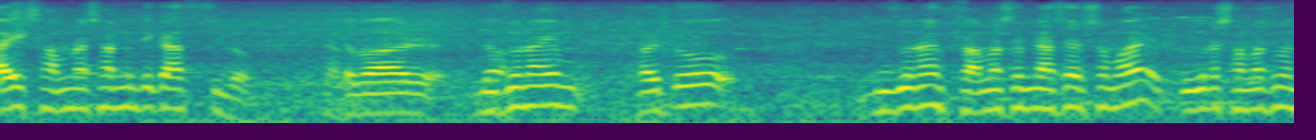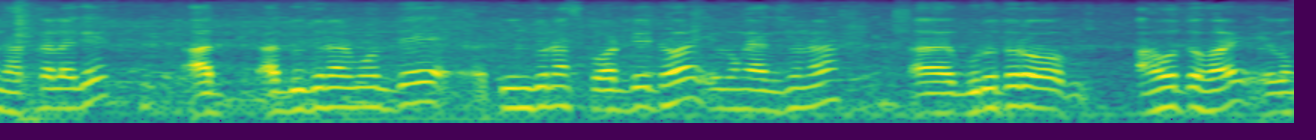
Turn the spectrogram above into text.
বাইক সামনাসামনি থেকে আসছিল। এবার দুজনাই হয়তো দুজনের সামনাসামনি আসার সময়, দুজনের সামনাসামনি ধাক্কা লাগে, আর আর দুজনের মধ্যে তিনজনা স্পট ডেট হয় এবং একজনা গুরুতর আহত হয় এবং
